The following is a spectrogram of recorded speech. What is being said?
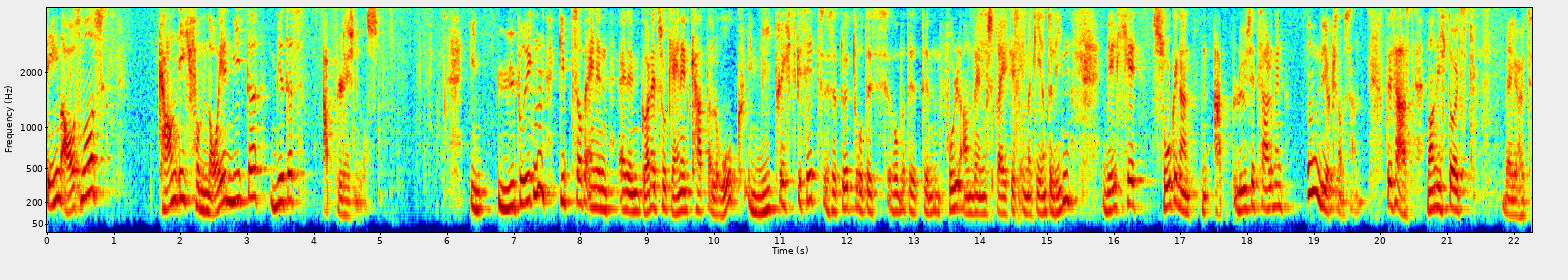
dem Ausmaß kann ich vom neuen Mieter mir das ablösen lassen. Im Übrigen gibt es aber einen, einen gar nicht so kleinen Katalog im Mietrechtsgesetz, also dort, wo, das, wo wir dem Vollanwendungsbereich des MAG unterliegen, welche sogenannten Ablösezahlungen unwirksam sind. Das heißt, wenn ich da jetzt, weil ich halt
